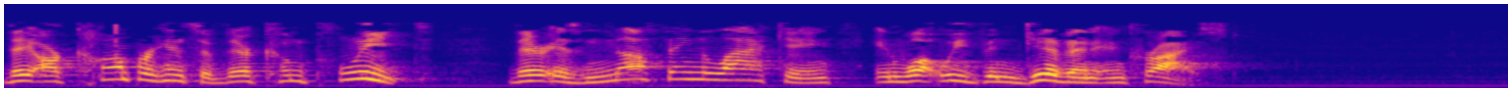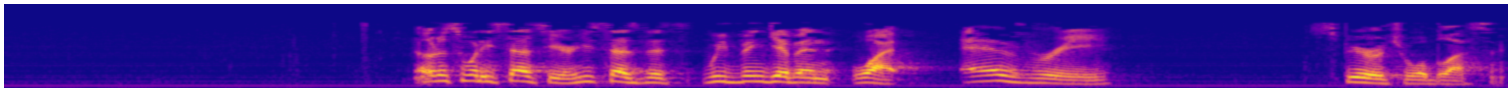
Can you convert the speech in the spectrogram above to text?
They are comprehensive. They're complete. There is nothing lacking in what we've been given in Christ. Notice what he says here. He says that we've been given what? Every spiritual blessing.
